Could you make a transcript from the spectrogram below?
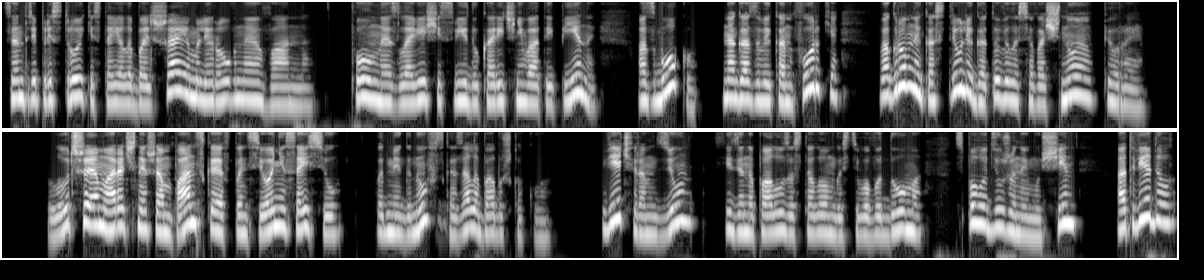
в центре пристройки стояла большая эмалированная ванна, полная зловещей с виду коричневатой пены, а сбоку, на газовой конфорке, в огромной кастрюле готовилось овощное пюре. «Лучшее марочное шампанское в пансионе Сайсю», подмигнув, сказала бабушка Ко. Вечером Дзюн, сидя на полу за столом гостевого дома с полудюжиной мужчин, отведал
